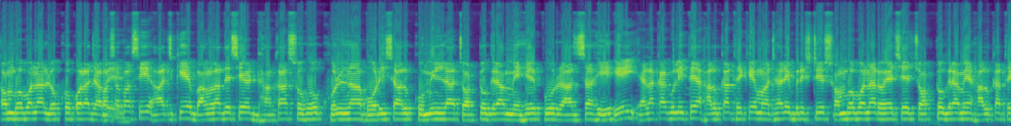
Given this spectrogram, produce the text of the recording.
সম্ভাবনা লক্ষ্য করা যাবে। পাশাপাশি আজকে বাংলাদেশের ঢাকা সহ খুলনা, বরিশাল, কুমিল্লা, চট্টগ্রাম, মেহেরপুর, রাজশাহী এই এলাকাগুলিতে হালকা থেকে মাঝারি বৃষ্টির সম্ভাবনা রয়েছে। চট্টগ্রামে হালকা থেকে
